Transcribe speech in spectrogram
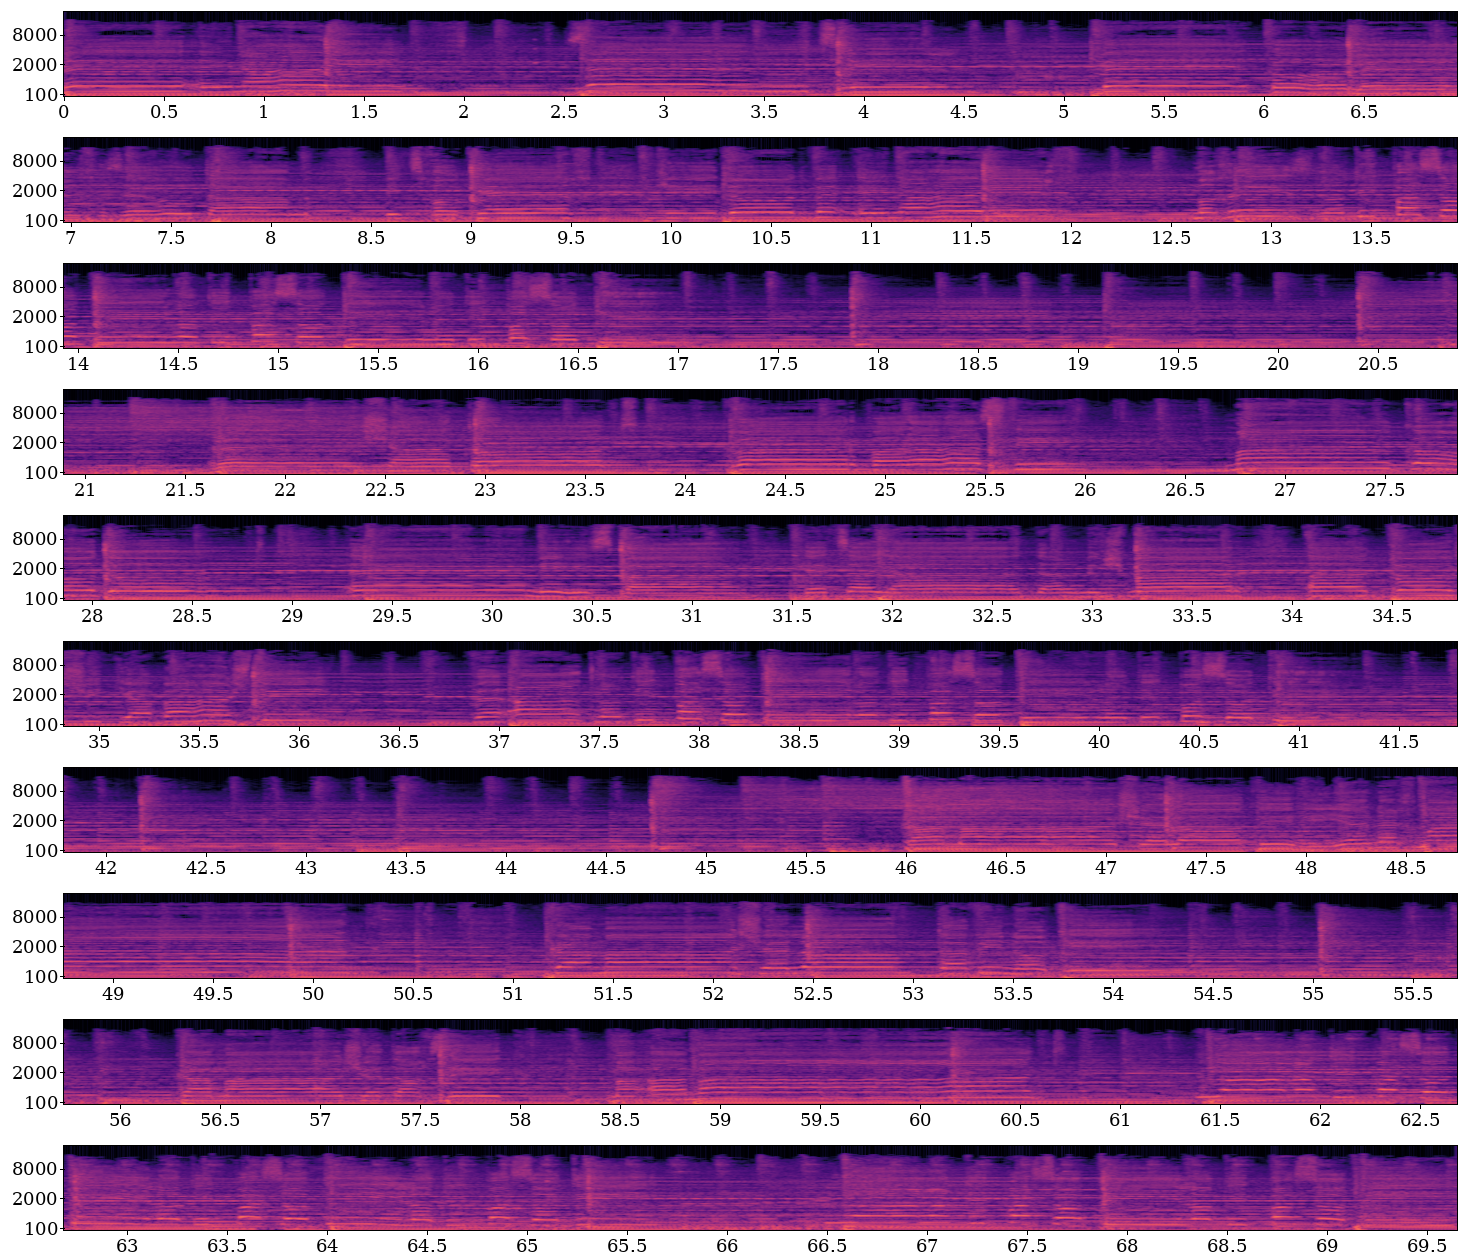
בעינייך, זהו צליל בקולך, זהו טעם בצחוקך, קידות בעינייך. מכריז, לא תתפוס אותי, לא תתפוס אותי, לא תתפוס אותי. סודי. כמה שלא תהיה נחמד, כמה שלא תבין אותי, כמה שתחזיק מעמד, לא, לא תתפס אותי, לא תתפס אותי, לא תתפס אותי, לא, לא תתפס אותי, לא תתפס אותי.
